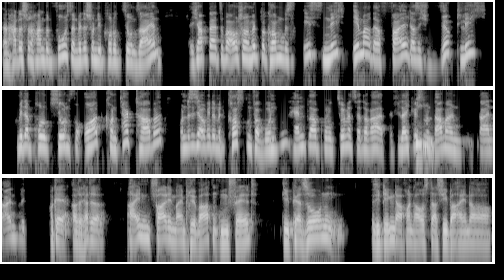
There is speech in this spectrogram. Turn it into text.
dann hat es schon Hand und Fuß, dann wird es schon die Produktion sein. Ich habe da jetzt aber auch schon mal mitbekommen, das ist nicht immer der Fall, dass ich wirklich mit der Produktion vor Ort Kontakt habe. Und das ist ja auch wieder mit Kosten verbunden, Händler, Produktion etc. Vielleicht wissen wir mhm. da mal einen Einblick. Okay, also ich hatte einen Fall in meinem privaten Umfeld, die Person, sie ging davon aus, dass sie bei einer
